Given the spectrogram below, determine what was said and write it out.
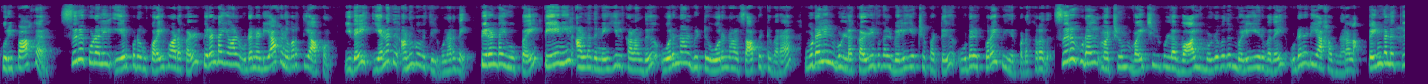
குறிப்பாக சிறு குடலில் ஏற்படும் குறைபாடுகள் பிரண்டையால் உடனடியாக நிவர்த்தியாகும். இதை எனது அனுபவத்தில் உணர்ந்தேன். பிரண்டை உப்பை தேனில் அல்லது நெய்யில் கலந்து ஒரு நாள் விட்டு ஒரு நாள் சாப்பிட்டு வர உடலில் உள்ள கழிவுகள் வெளியேற்றப்பட்டு உடல் குறைப்பு ஏற்படுகிறது. சிறுகுடல் மற்றும் வயிற்றில் உள்ள வாய் முழுவதும் வெளியேறுவதை உடனடியாக உணரலாம். பெண்களுக்கு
